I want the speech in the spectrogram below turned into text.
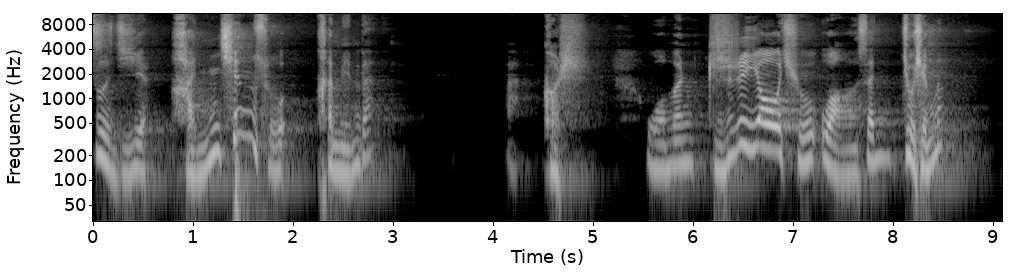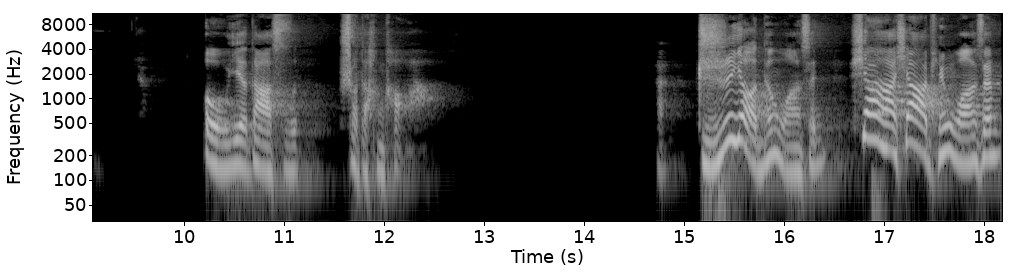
自己很清楚、很明白，啊，可是我们只要求往生就行了。欧耶大师说的很好啊，啊，只要能往生，下下品往生，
